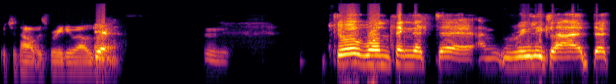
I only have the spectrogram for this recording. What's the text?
which I thought was really well done. yeah. Mm. Joe, one thing that uh, I'm really glad that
